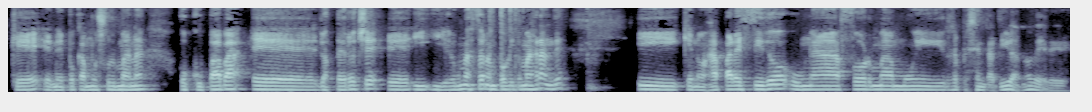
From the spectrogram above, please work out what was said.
que en época musulmana ocupaba los Pedroches y, y, una zona un poquito más grande y que nos ha parecido una forma muy representativa ¿no? de,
